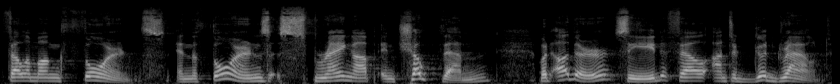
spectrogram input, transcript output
fell among thorns, and the thorns sprang up and choked them. But other seed fell onto good ground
